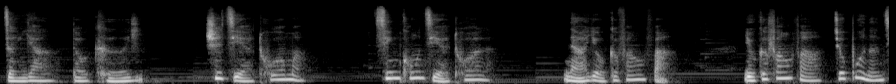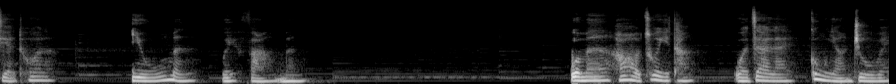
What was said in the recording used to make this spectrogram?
怎样都可以，是解脱吗？心空解脱了。哪有个方法？有个方法就不能解脱了。以无门为法门，我们好好做一堂，我再来供养诸位，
